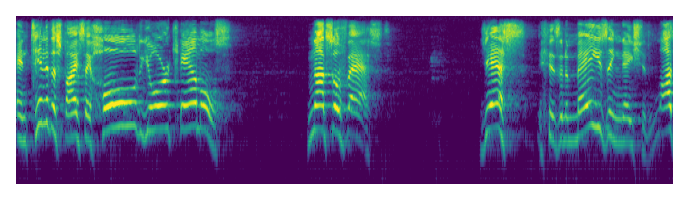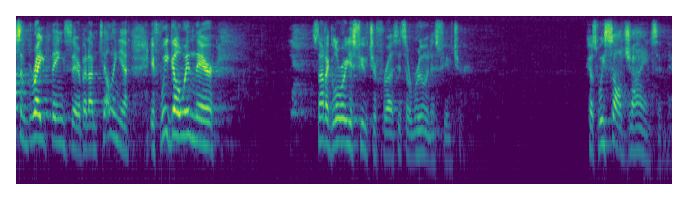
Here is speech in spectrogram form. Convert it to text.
And 10 of the spies say, Hold your camels. Not so fast. Yes, it is an amazing nation. Lots of great things there. But I'm telling you, if we go in there, it's not a glorious future for us, it's a ruinous future. Because we saw giants in there.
